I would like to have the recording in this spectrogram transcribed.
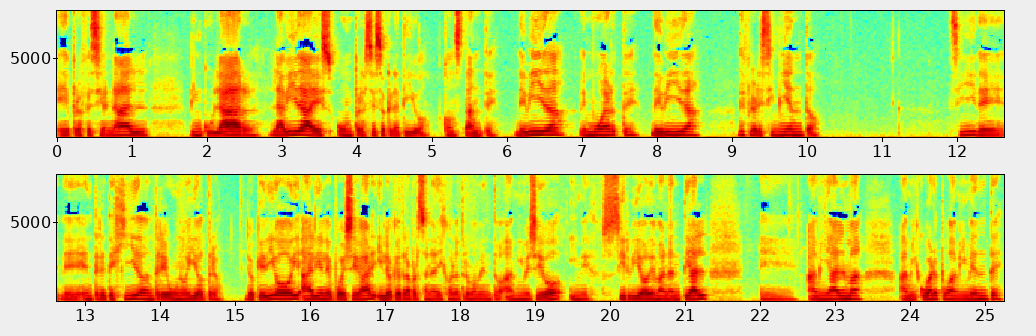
eh, profesional, vincular. La vida es un proceso creativo constante, de vida, de muerte, de vida, de florecimiento, ¿sí? de, de entretejido entre uno y otro. Lo que digo hoy a alguien le puede llegar y lo que otra persona dijo en otro momento a mí me llegó y me sirvió de manantial eh, a mi alma, a mi cuerpo, a mi mente,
